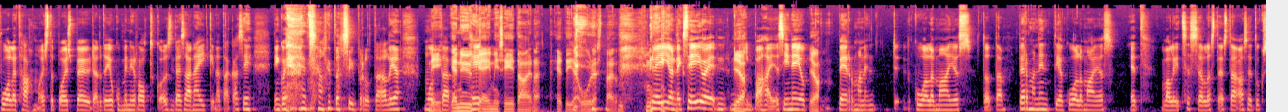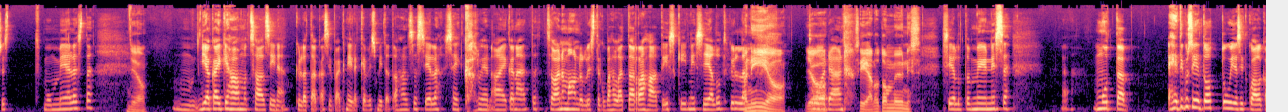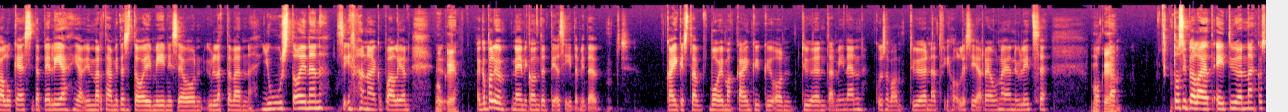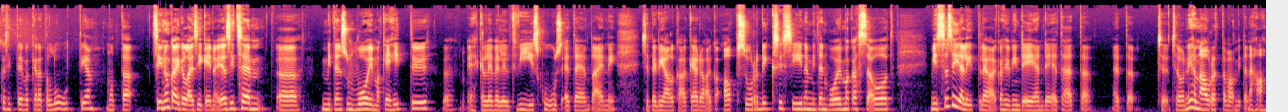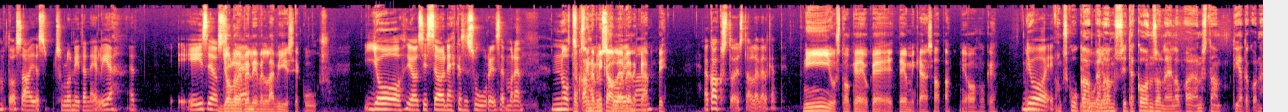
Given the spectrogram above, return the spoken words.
puolet hahmoista pois pöydältä, joku meni rotkoon, sitä ei saa ikinä takaisin. Niin kuin, että se oli tosi brutaalia. Mutta niin. Ja New he- siitä aina heti ja uudestaan. No ei onneksi, se ei ole niin paha ja siinä ei ole Joo. permanent kuolemaa, jos, tota, permanenttia kuolemaa, jos et valitse sellaista jostain asetuksista mun mielestä. Joo. Mm, Ja kaikki hahmot saa siinä kyllä takaisin, vaikka niille kävisi mitä tahansa siellä seikkailujen aikana. Että se on aina mahdollista, kun vähän laittaa rahaa tiskiin, niin sielut kyllä, No niin joo. joo. Tuodaan. Sielut on myynnissä. sielut on myynnissä. Ja, mutta heti kun siihen tottuu ja sitten kun alkaa lukea sitä peliä ja ymmärtää, mitä se toimii, niin se on yllättävän juustoinen. Siinä on aika paljon, Okei. aika paljon meemikontenttia siitä, mitä kaikista voimakkain kyky on työntäminen, kun sä vaan työnnät vihollisia reunojen ylitse. Okei. Mutta tosi pelaajat ei työnnä, koska sitten ei voi kerätä luuttia, mutta siinä on kaikenlaisia keinoja. Ja sitten se, miten sun voima kehittyy, ehkä leveliltä 5-6 eteenpäin, niin se peli alkaa käydä aika absurdiksi siinä, miten voimakas sä oot, missä se jäljittelee aika hyvin D&Dtä, että, että se, se on ihan naurettavaa, mitä ne hahmot osaa, jos sulla on niitä neljä. Et ei se ole Jolloin silleen- välillä 5 ja 6. Joo, joo, siis se on ehkä se suurin semmoinen Onko siinä notkahdus mikä on level cappi? Ja 12 on level cap. Niin just, okei, okei, ei, ei ole mikään sata. Joo, okei. Joo, ei. Onko kukaan Juu, pelannut sitä konsoleilla vai ainoastaan tietokone?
